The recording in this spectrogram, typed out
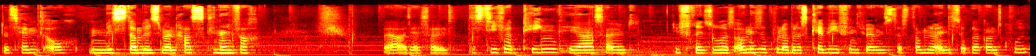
Das Hemd auch. Miss Stumble ist mein Hass-Skin einfach. Ja, der ist halt. Das T-Shirt pink, ja, ist halt. Die Frisur ist auch nicht so cool, aber das Cappy finde ich bei Mr. Stumble eigentlich sogar ganz cool.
